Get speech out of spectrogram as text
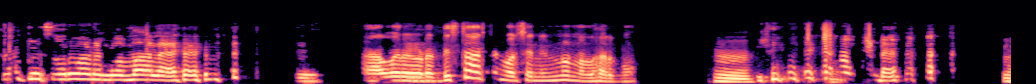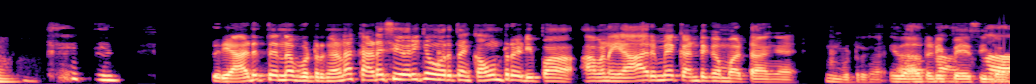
தூக்கி அவரோட டிஸ்டார்ஷன் வெர்ஷன் இன்னும் நல்லா இருக்கும். சரி அடுத்து என்ன போட்டிருக்காங்கன்னா கடைசி வரைக்கும் ஒருத்தன் கவுண்டர் அடிப்பான். அவனை யாருமே கண்டுக்க மாட்டாங்க. போட்டிருக்கான் இது ஆல்ரெடி பேசிட்டோம்.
